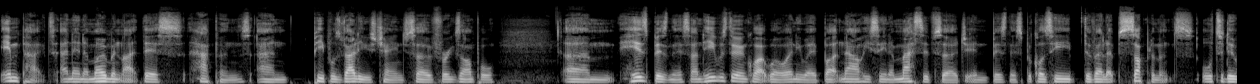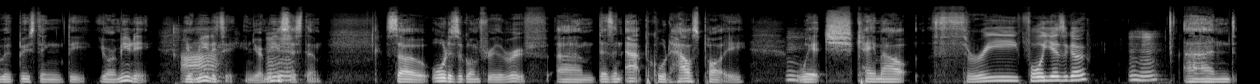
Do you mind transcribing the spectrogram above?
impact. And then a moment like this happens and people's values change. So, for example, um, his business, and he was doing quite well anyway, but now he's seen a massive surge in business because he develops supplements all to do with boosting the your immunity, your Ah. immunity and your immune system. So orders have gone through the roof. Um, there's an app called House Party, which came out three, four years ago, Mm-hmm. and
